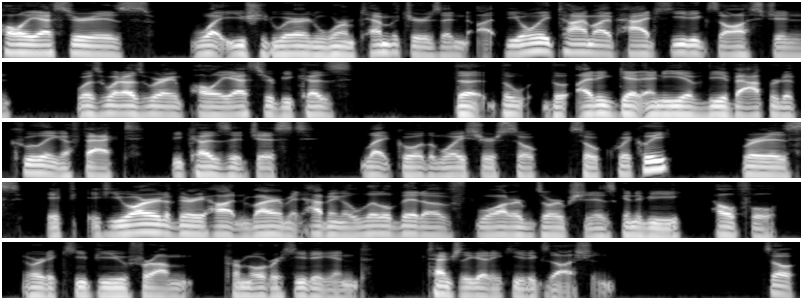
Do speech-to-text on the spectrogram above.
polyester is what you should wear in warm temperatures, and uh, the only time I've had heat exhaustion was when I was wearing polyester because the, the the I didn't get any of the evaporative cooling effect because it just let go of the moisture so so quickly. Whereas if if you are in a very hot environment, having a little bit of water absorption is going to be helpful in order to keep you from from overheating and potentially getting heat exhaustion. So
